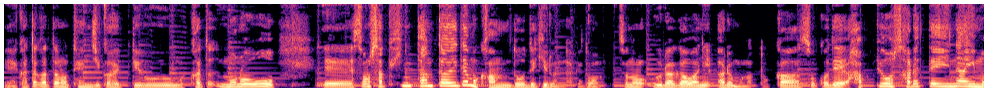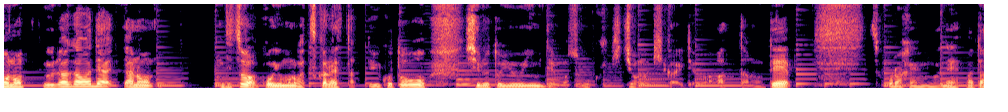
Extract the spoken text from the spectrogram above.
えー、方々の展示会っていうものを、えー、その作品単体でも感動できるんだけど、その裏側にあるものとか、そこで発表されていないもの、裏側で、あの、実はこういうものが作られてたっていうことを知るという意味でもすごく貴重な機会ではあったので、そこら辺はね、また、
